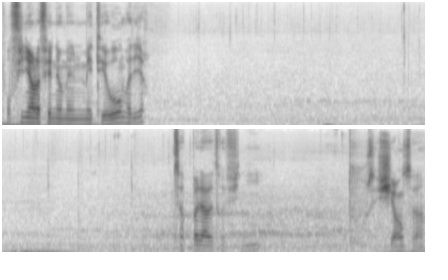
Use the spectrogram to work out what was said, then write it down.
Pour finir le phénomène météo, on va dire. Ça n'a pas l'air d'être fini. C'est chiant ça.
